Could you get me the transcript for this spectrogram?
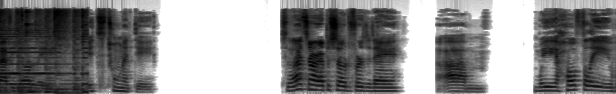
ravioli, it's 20 So that's our episode for today. Um, we hopefully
